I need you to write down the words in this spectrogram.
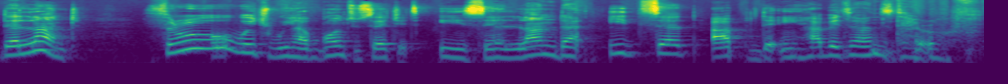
The land through which we have gone to search it, is a land that eateth up the inhabitants thereof.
